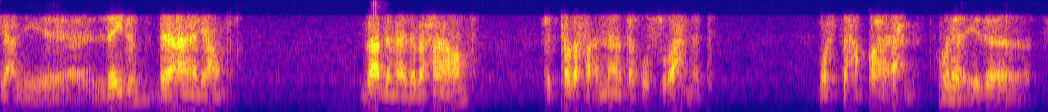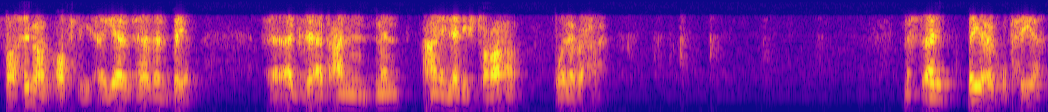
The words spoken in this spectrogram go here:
يعني زيد باعها لعمر. بعد ما ذبحها عمر اتضح أنها تخص أحمد واستحقها أحمد. هنا إذا صاحبها الأصلي أجاز هذا البيع أجزأت عن من؟ عن الذي اشتراها وذبحها. مسألة بيع الأضحية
